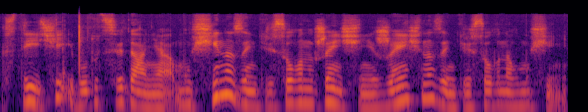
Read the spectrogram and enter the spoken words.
встречи и будут свидания. Мужчина заинтересован в женщине, женщина заинтересована в мужчине.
